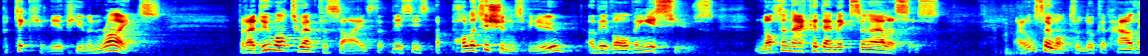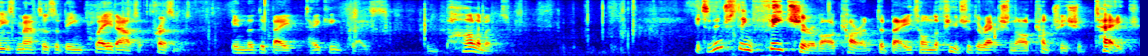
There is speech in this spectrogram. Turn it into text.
particularly of human rights. But I do want to emphasise that this is a politician's view of evolving issues, not an academic's analysis. I also want to look at how these matters are being played out at present in the debate taking place in Parliament. It's an interesting feature of our current debate on the future direction our country should take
